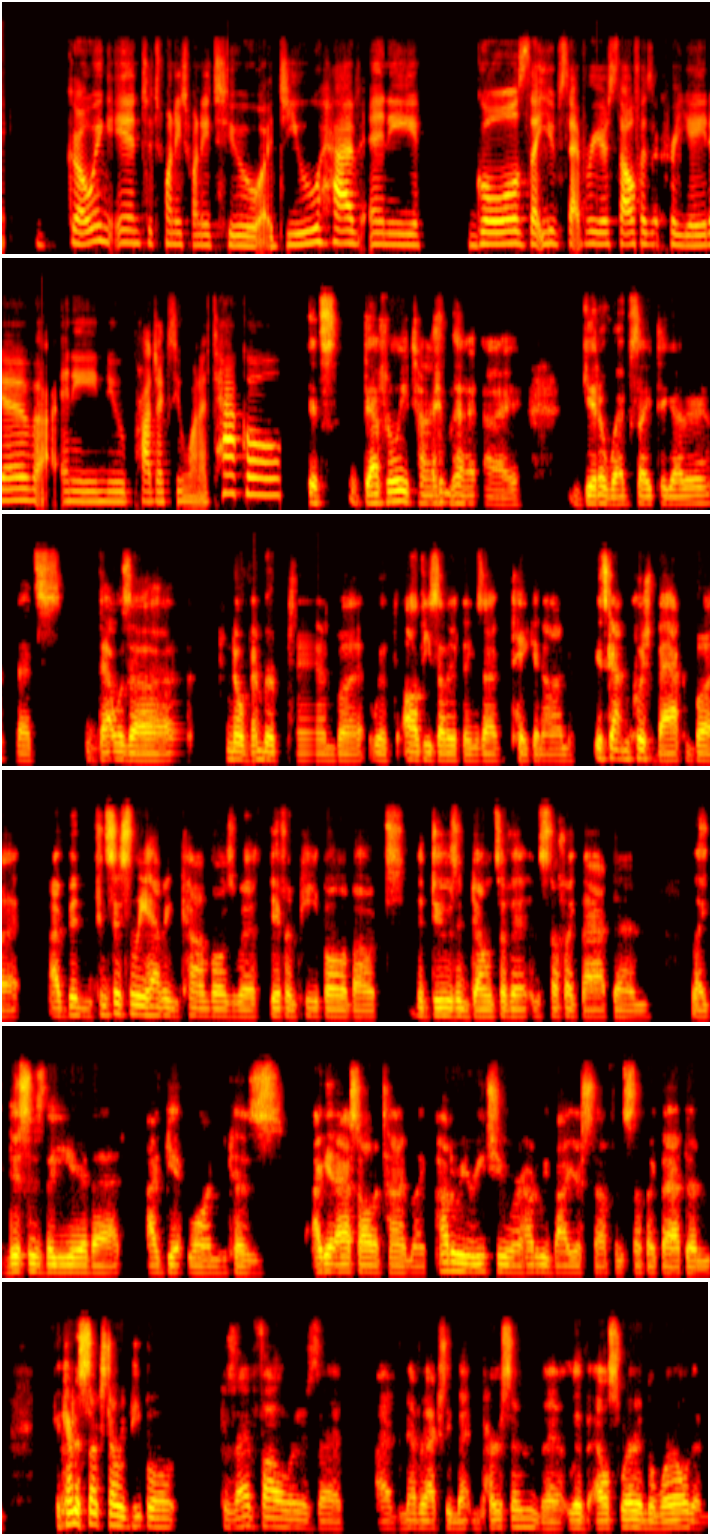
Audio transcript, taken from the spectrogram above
going into 2022, do you have any goals that you've set for yourself as a creative? Uh, any new projects you want to tackle? It's definitely time that I get a website together. That's that was a November plan, but with all these other things I've taken on, it's gotten pushed back. But I've been consistently having convos with different people about the do's and don'ts of it and stuff like that. And like this is the year that I get one because I get asked all the time, like, how do we reach you or how do we buy your stuff and stuff like that. And it kind of sucks telling people because I have followers that I've never actually met in person that live elsewhere in the world. And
